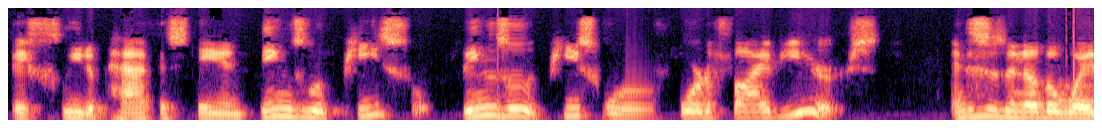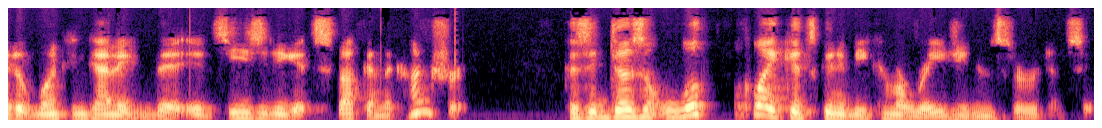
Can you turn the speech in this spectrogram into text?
They flee to Pakistan. Things look peaceful. Things look peaceful for four to five years. And this is another way that one can kind of, that it's easy to get stuck in the country because it doesn't look like it's going to become a raging insurgency.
